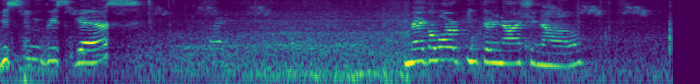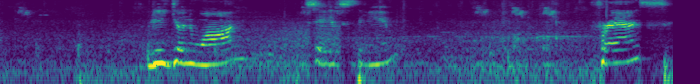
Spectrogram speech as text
distinguished guests, Megaworld International, Region 1, sales team, friends,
